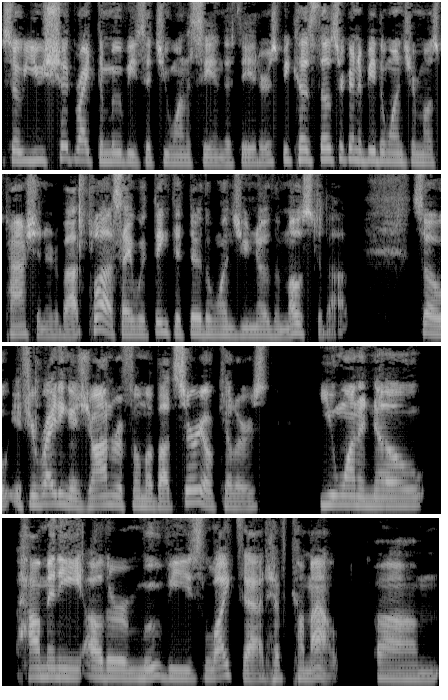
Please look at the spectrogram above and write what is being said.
so you should write the movies that you want to see in the theaters because those are going to be the ones you're most passionate about. Plus, I would think that they're the ones you know the most about. So if you're writing a genre film about serial killers, you want to know how many other movies like that have come out. Um,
